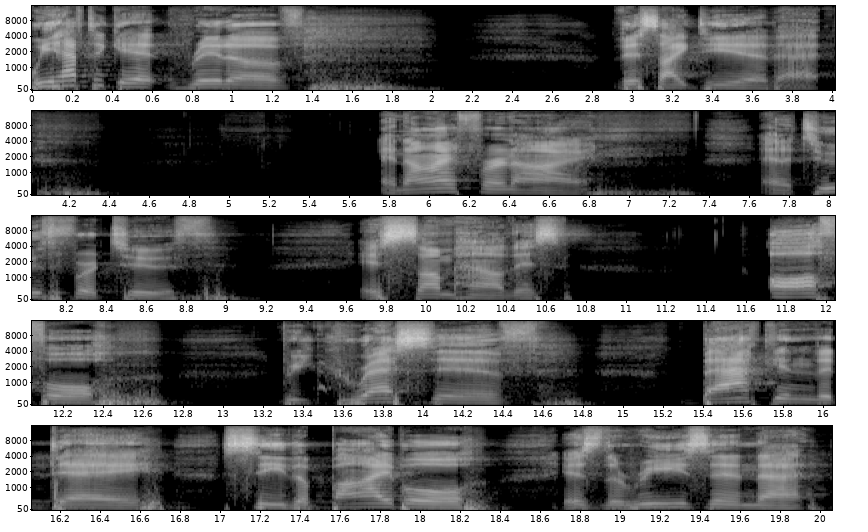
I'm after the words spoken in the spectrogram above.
We have to get rid of this idea that an eye for an eye and a tooth for a tooth is somehow this awful, regressive, back in the day. See, the Bible is the reason that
